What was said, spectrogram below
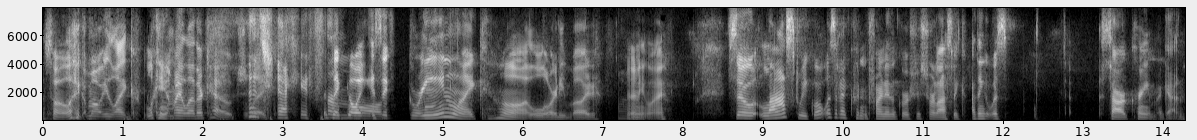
So like, I'm always like looking at my leather couch, like, is Checking for it going? Is it green? Like, oh lordy bud. Mm. Anyway, so last week, what was it I couldn't find in the grocery store last week? I think it was sour cream again.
